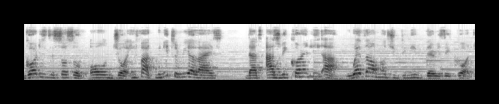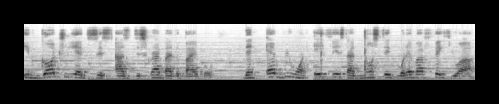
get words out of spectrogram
God is the source of all joy. In fact, we need to realize that as we currently are, whether or not you believe there is a God, if God truly exists as described by the Bible, then everyone, atheist, agnostic, whatever faith you are,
